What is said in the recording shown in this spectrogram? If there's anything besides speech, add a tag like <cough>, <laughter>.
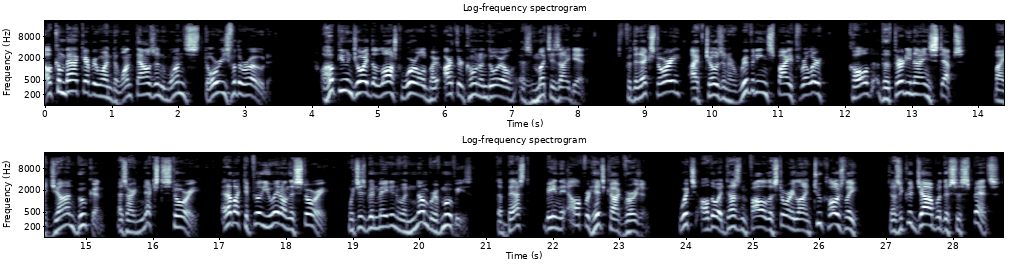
Welcome back, everyone, to 1001 Stories for the Road. I hope you enjoyed The Lost World by Arthur Conan Doyle as much as I did. For the next story, I've chosen a riveting spy thriller called The 39 Steps by John Buchan as our next story. And I'd like to fill you in on this story, which has been made into a number of movies, the best being the Alfred Hitchcock version, which, although it doesn't follow the storyline too closely, does a good job with the suspense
